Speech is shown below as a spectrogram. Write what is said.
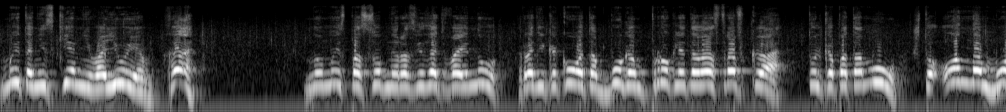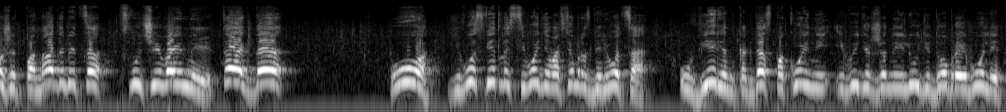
Мы-то ни с кем не воюем. Ха! Но мы способны развязать войну ради какого-то богом проклятого островка, только потому, что он нам может понадобиться в случае войны. Так, да? О, его светлость сегодня во всем разберется. Уверен, когда спокойные и выдержанные люди доброй воли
